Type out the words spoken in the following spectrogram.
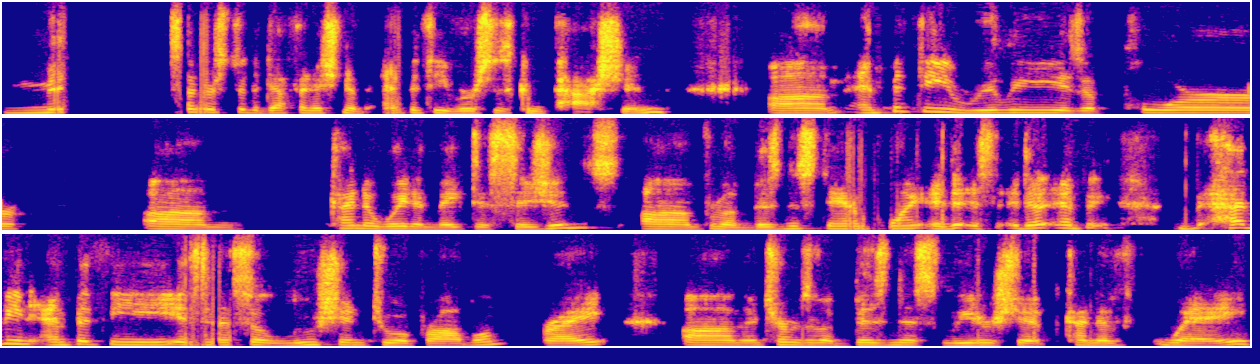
misunderstood the definition of empathy versus compassion. Um, empathy really is a poor um, kind of way to make decisions um, from a business standpoint. It is it, having empathy isn't a solution to a problem, right? Um, in terms of a business leadership kind of way.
